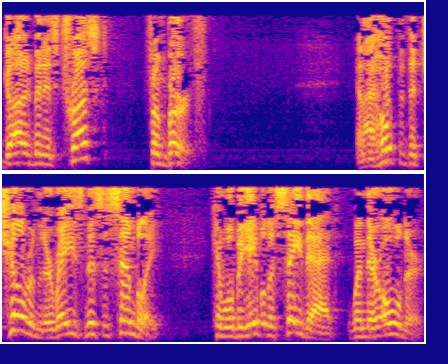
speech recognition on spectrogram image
God had been his trust from birth. And I hope that the children that are raised in this assembly can will be able to say that when they're older,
